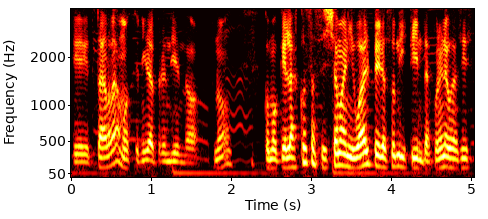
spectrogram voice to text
que tardamos en ir aprendiendo, ¿no? Como que las cosas se llaman igual, pero son distintas. Ponele vos decís,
